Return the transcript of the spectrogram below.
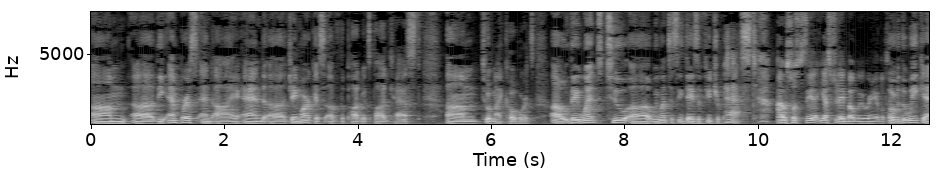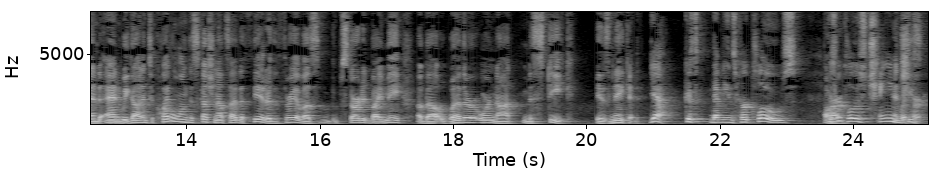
Um, uh, the Empress and I, and uh, Jay Marcus of the Podwits podcast, um, two of my cohorts, uh, they went to uh, we went to see Days of Future Past. I was supposed to see that yesterday, but we weren't able to. over the weekend, and we got into quite a long discussion outside the theater. The three of us started by me about whether or not Mystique is naked, Yeah, because that means her clothes. Because her clothes change and with she's her.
